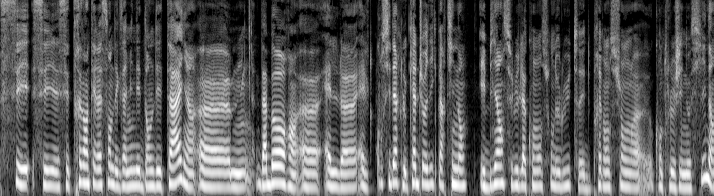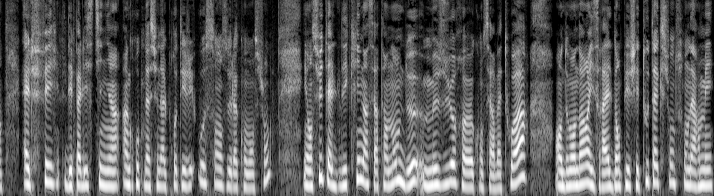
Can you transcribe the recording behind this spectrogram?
c'est très intéressant d'examiner dans le détail. Euh, D'abord, euh, elle, elle considère que le cadre juridique pertinent est bien celui de la Convention de lutte et de prévention euh, contre le génocide. Elle fait des Palestiniens un groupe national protégé au sens de la Convention. Et ensuite, elle décline un certain nombre de mesures euh, conservatoires en demandant à Israël d'empêcher toute action de son armée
